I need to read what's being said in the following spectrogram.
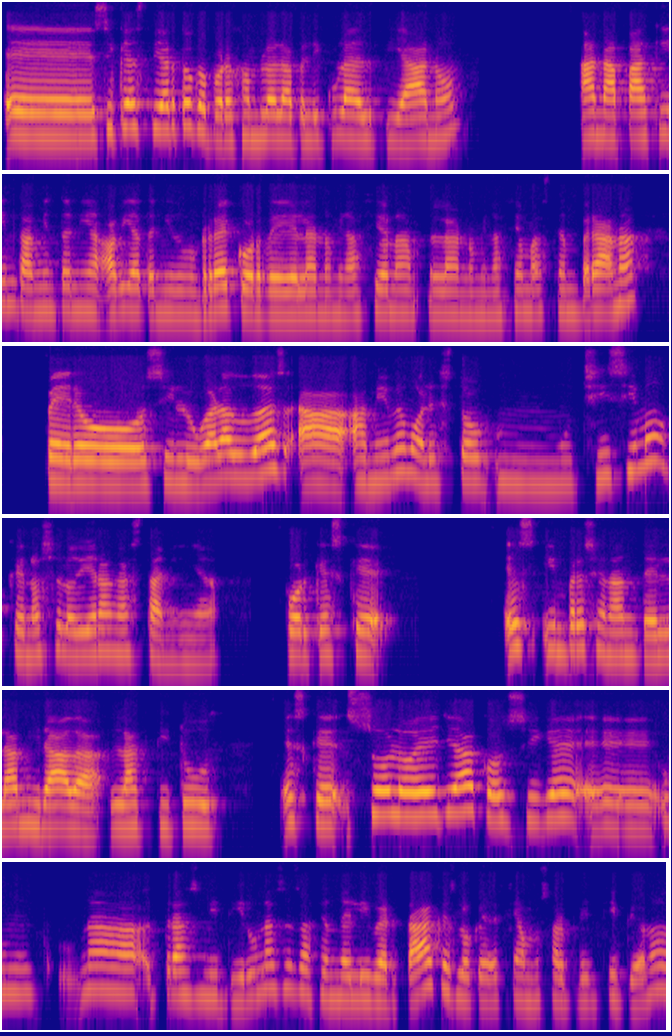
Eh, sí que es cierto que, por ejemplo, la película del piano, Anna Paquin también tenía, había tenido un récord de la nominación, la nominación más temprana, pero sin lugar a dudas a, mí me molestó muchísimo que no se lo dieran a esta niña, porque es que es impresionante la mirada, la actitud, es que solo ella consigue eh, una, transmitir una sensación de libertad, que es lo que decíamos al principio, ¿no?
